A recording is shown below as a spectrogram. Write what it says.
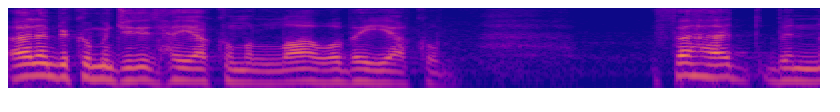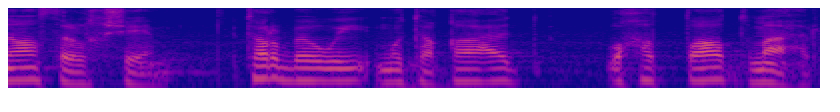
أهلا بكم من جديد حياكم الله وبياكم. فهد بن ناصر الخشيم تربوي متقاعد وخطاط ماهر.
